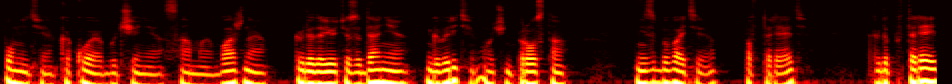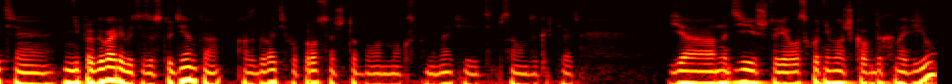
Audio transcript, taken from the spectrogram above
Помните, какое обучение самое важное. Когда даете задание, говорите очень просто. Не забывайте повторять. Когда повторяете, не проговаривайте за студента, а задавайте вопросы, чтобы он мог вспоминать и тем самым закреплять. Я надеюсь, что я вас хоть немножечко вдохновил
